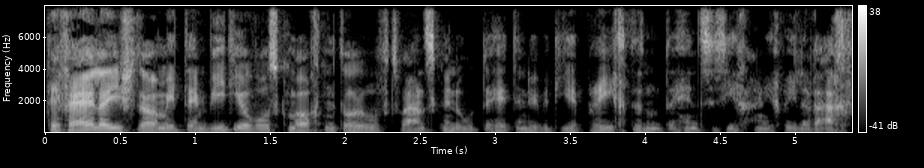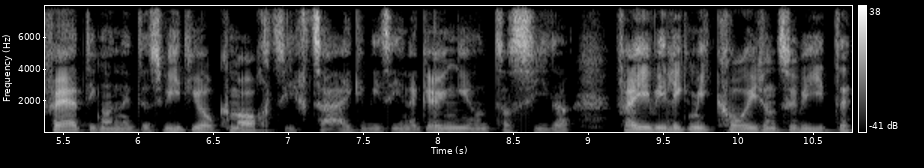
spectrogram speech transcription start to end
Der Fehler ist da mit dem Video, das sie gemacht haben, auf 20 Minuten hätten über die berichtet und dann haben sie sich eigentlich rechtfertigen und haben das Video gemacht, sich zeigen, wie es ihnen ginge und dass sie da freiwillig mitgekommen ist und so weiter.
